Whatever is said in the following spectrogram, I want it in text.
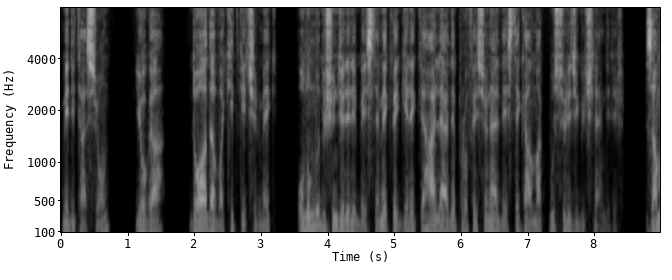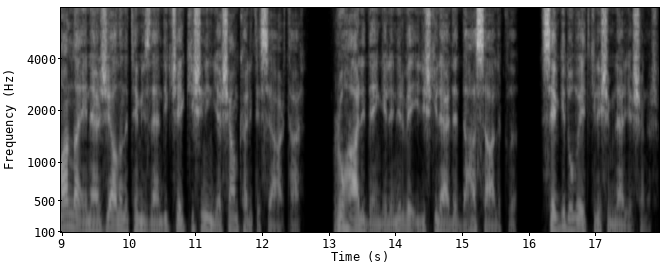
meditasyon, yoga, doğada vakit geçirmek, olumlu düşünceleri beslemek ve gerekli hallerde profesyonel destek almak bu süreci güçlendirir. Zamanla enerji alanı temizlendikçe kişinin yaşam kalitesi artar, ruh hali dengelenir ve ilişkilerde daha sağlıklı, sevgi dolu etkileşimler yaşanır.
